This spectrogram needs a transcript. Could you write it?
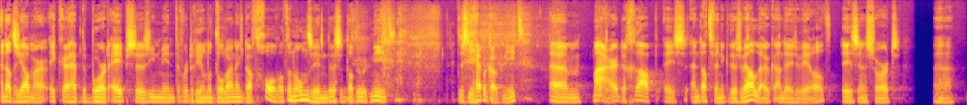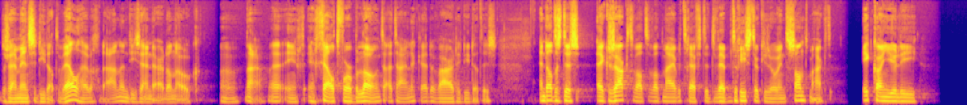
En dat is jammer. Ik eh, heb de Board Apes eh, zien minten voor 300 dollar. En ik dacht, goh, wat een onzin. Dus dat doe ik niet. dus die heb ik ook niet. Ehm, maar de grap is, en dat vind ik dus wel leuk aan deze wereld, is een soort. er zijn mensen die dat wel hebben gedaan. En die zijn daar dan ook nou, ja, eh, in, in geld voor beloond uiteindelijk. Hè, de waarde die dat is. En dat is dus exact wat, wat mij betreft het Web3-stukje zo interessant maakt. Ik kan jullie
